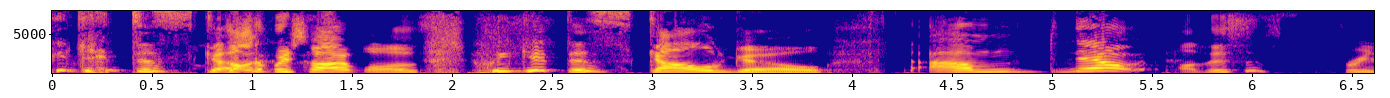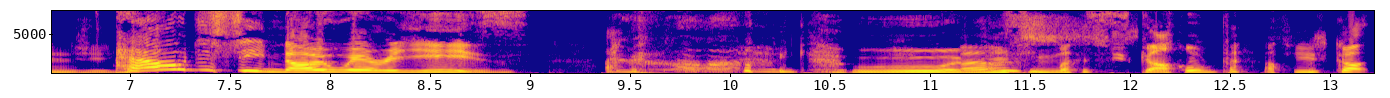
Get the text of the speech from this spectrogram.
we get to I wish I was. We get to Skull Girl. Um, now, Oh, this is fringy. how does she know where he is? ooh, I'm Well, using my skull power. She's got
